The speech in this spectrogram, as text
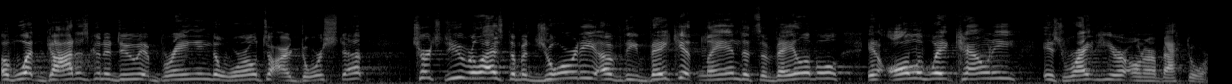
of what God is going to do at bringing the world to our doorstep. Church, do you realize the majority of the vacant land that's available in all of Wake County is right here on our back door?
